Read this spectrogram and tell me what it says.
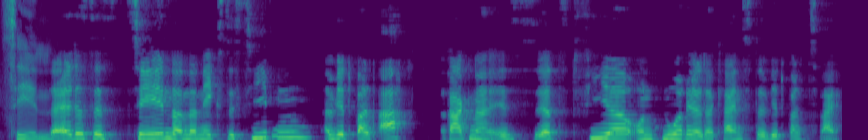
Zehn. Der Älteste ist zehn, dann der nächste sieben, er wird bald acht. Ragnar ist jetzt vier und Nuriel, der Kleinste, wird bald zwei.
